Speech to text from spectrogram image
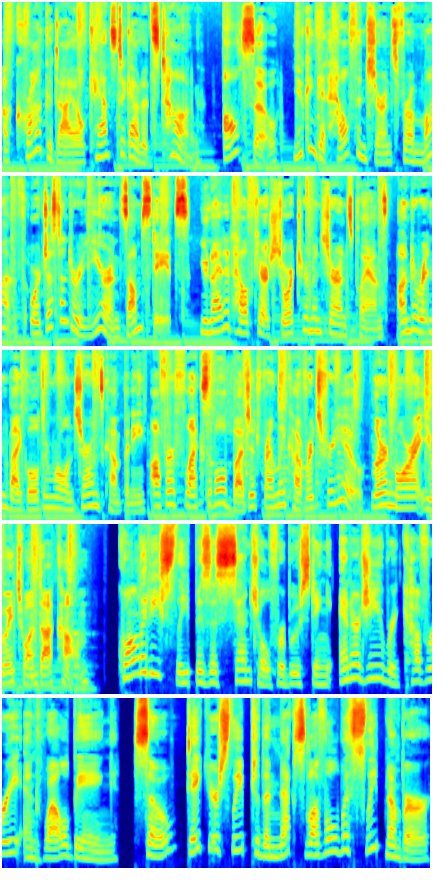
a crocodile can't stick out its tongue. Also, you can get health insurance for a month or just under a year in some states. United Healthcare short term insurance plans, underwritten by Golden Rule Insurance Company, offer flexible, budget friendly coverage for you. Learn more at uh1.com. Quality sleep is essential for boosting energy, recovery, and well being. So, take your sleep to the next level with Sleep Number.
